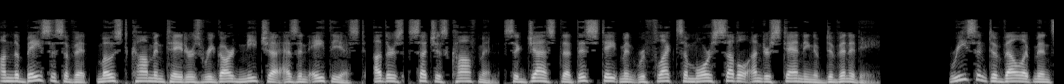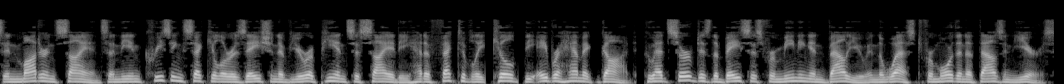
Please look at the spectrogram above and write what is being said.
On the basis of it, most commentators regard Nietzsche as an atheist, others such as Kaufmann suggest that this statement reflects a more subtle understanding of divinity. Recent developments in modern science and the increasing secularization of European society had effectively killed the Abrahamic God, who had served as the basis for meaning and value in the West for more than a thousand years.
